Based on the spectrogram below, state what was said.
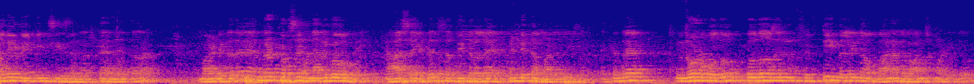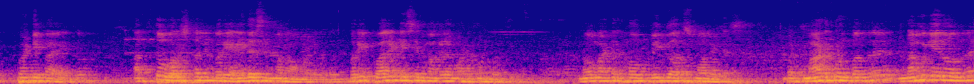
ಮನಿ ಮೇಕಿಂಗ್ ಸೀಸನ್ ಅಷ್ಟೇ ಅನ್ನೋ ಥರ ಮಾಡಿದರೆ ಹಂಡ್ರೆಡ್ ಪರ್ಸೆಂಟ್ ನನಗೂ ಆಸೆ ಇದೆ. ಸದ್ಯದಲ್ಲೇ ಖಂಡಿತ ಮಾಡಿದ್ವಿ ಸರ್. ಯಾಕಂದ್ರೆ ನೀವು ನೋಡ್ಬೋದು ಟೂ ತೌಸಂಡ್ ಫಿಫ್ಟೀನಲ್ಲಿ ನಾವು ಬ್ಯಾನರ್ ಲಾಂಚ್ ಮಾಡಿದ್ದು ಟ್ವೆಂಟಿ ಫೈವ್ ಆಯಿತು. ಹತ್ತು ವರ್ಷದಲ್ಲಿ ಬರೀ ಐದೇ ಸಿನಿಮಾ ನಾವು ಮಾಡಿರೋದು. ಬರೀ ಕ್ವಾಲಿಟಿ ಸಿನಿಮಾಗಳೇ ಮಾಡ್ಕೊಂಡು no matter how big or small it is but ಮಾಡ್ಕೊಂಡು ಬಂದ್ರೆ ನಮಗೇನು ಅಂದ್ರೆ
